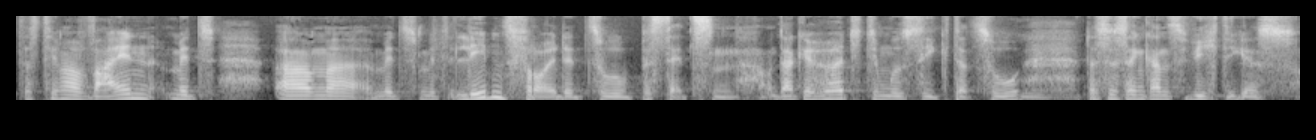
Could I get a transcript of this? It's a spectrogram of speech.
das Thema Wein mit, ähm, mit, mit Lebensfreude zu besetzen. Und da gehört die Musik dazu. Das ist ein ganz wichtiges.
